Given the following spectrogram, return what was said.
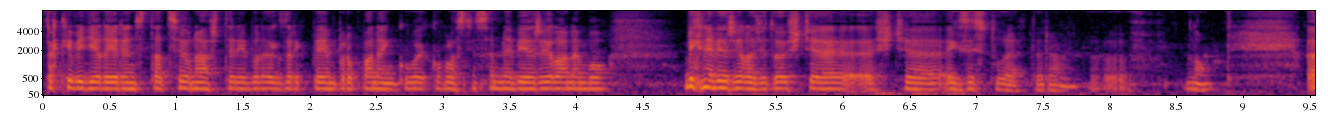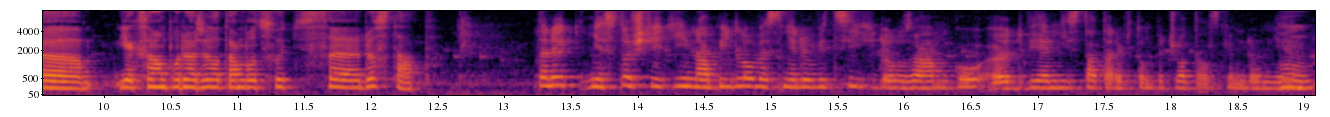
taky viděli jeden stacionář, který byl jak z Requiem pro panenku, jako vlastně jsem nevěřila, nebo bych nevěřila, že to ještě, ještě existuje. Teda. Hmm. No. Eh, jak se vám podařilo tam odsud se dostat? Tady město Štětí nabídlo ve Snědovicích do zámku eh, dvě místa tady v tom pečovatelském domě hmm.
